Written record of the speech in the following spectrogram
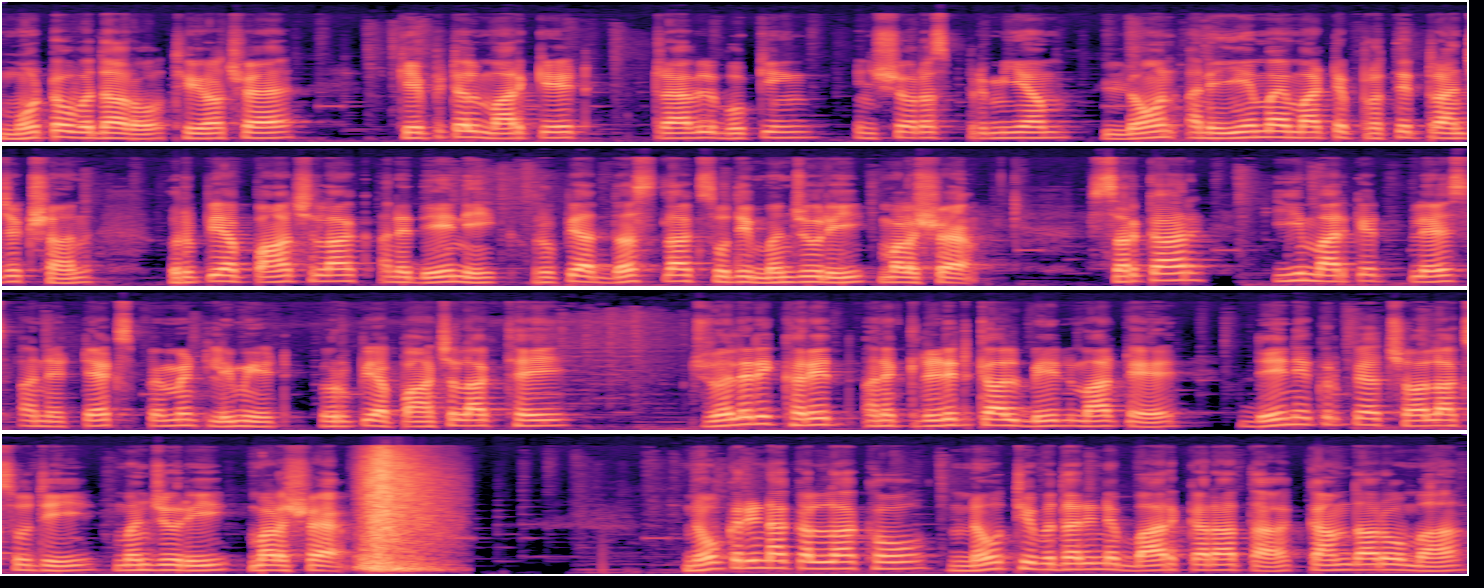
મોટો વધારો થયો છે. Capital market, travel booking, insurance premium, loan અને ઈએમઆઈ માટે પ્રતિ ટ્રાન્ઝેક્શન રૂપિયા પાંચ લાખ અને દૈનિક રૂપિયા દસ લાખ સુધી મંજૂરી મળશે. સરકાર ઈ માર્કેટ પ્લેસ અને ટેક્સ પેમેન્ટ લિમિટ રૂપિયા પાંચ લાખ થઈ. જ્વેલરી ખરીદ અને ક્રેડિટ કાર્ડ બિલ માટે દૈનિક રૂપિયા છ લાખ સુધી મંજૂરી મળશે. નોકરીના કલાકો નવથી વધારીને બાર કરાતા કામદારોમાં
